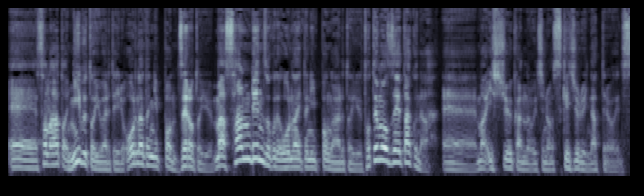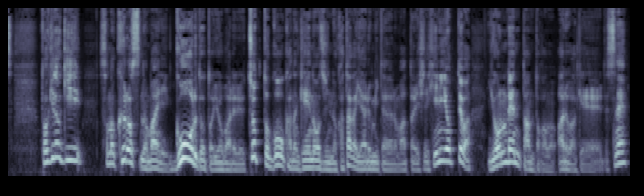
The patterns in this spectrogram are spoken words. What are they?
えーその後2部と言われているオールナイトニッポンゼロという、まあ3連続でオールナイトニッポンがあるという、とても贅沢な、えーまあ1週間のうちのスケジュールになってるわけです。時々、そのクロスの前にゴールドと呼ばれる、ちょっと豪華な芸能人の方がやるみたいなのもあったりして、日によっては4連単とかもあるわけですね。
